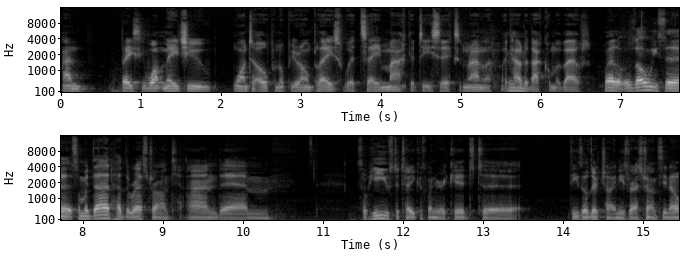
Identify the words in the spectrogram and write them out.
And basically, what made you want to open up your own place with, say, Mac at D6 and Ranelagh? Like, how did that come about? Well, it was always uh, so. My dad had the restaurant, and um, so he used to take us when we were kids to these other Chinese restaurants. You know,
